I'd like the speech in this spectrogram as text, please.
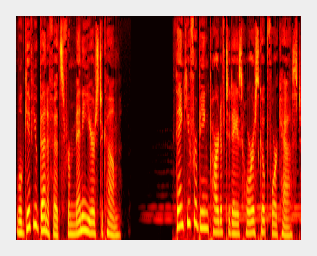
will give you benefits for many years to come. Thank you for being part of today's horoscope forecast.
